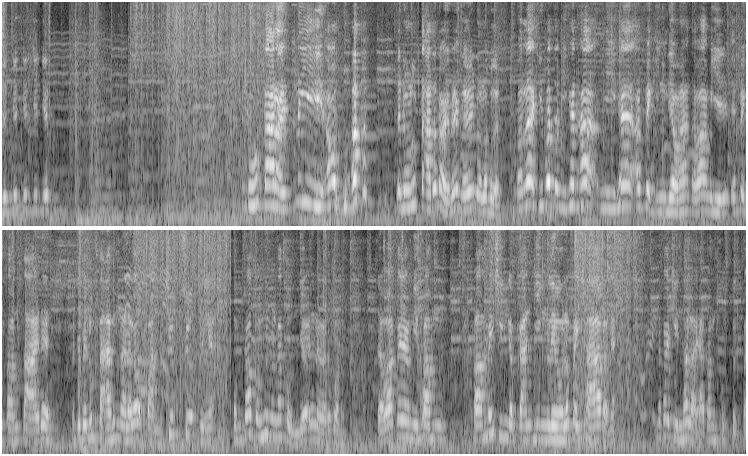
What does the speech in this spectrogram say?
ยึดยึดยึดยึดยึดดูลูกตาหน่อย นี่เอาจะดูลูกตาซะหน่อยแม่งเอ้ยโดนระเบิด ตอนแรกคิดว่าจะมีแค่ท่ามีแค่เอฟเฟกต์ยิงเดียวฮะ แต่ว่ามีเอฟเฟกต์ตอนตายด้วย มันจะเป็นลูกตาขึ้นมาแล้วก็ฟันชึบชึบอย่างเงี้ย ผมชอบตรงที่มันกระสุนเยอะนี่นะทุกคน แต่ว่าก็ยังมีความความไม่ชินกับการยิงเร็วแล้วไปช้าแบบเนี้ย ไม่ค่อยชินเท่าไหร่ครับต้องฝึกๆไป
